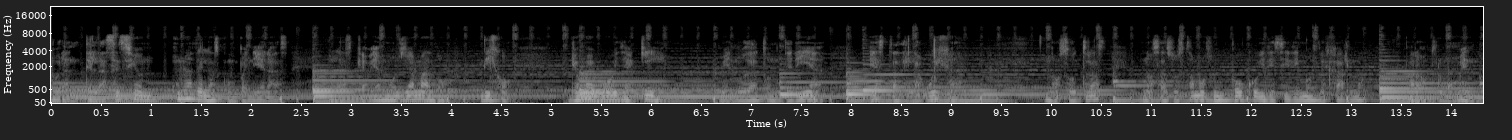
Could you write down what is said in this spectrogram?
Durante la sesión, una de las compañeras a las que habíamos llamado dijo, yo me voy de aquí, menuda tontería esta de la Ouija. Nosotras nos asustamos un poco y decidimos dejarlo para otro momento.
